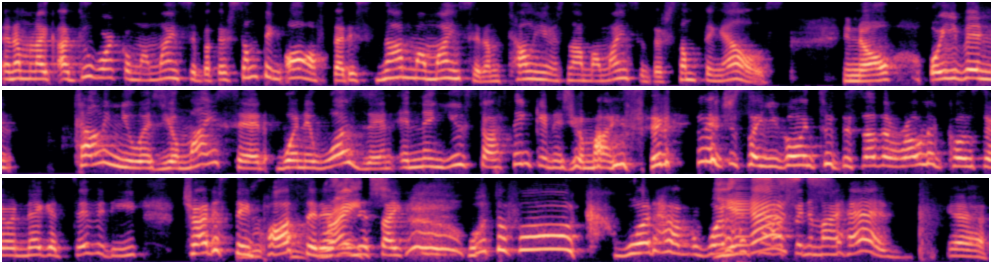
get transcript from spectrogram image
And I'm like, I do work on my mindset, but there's something off that is not my mindset. I'm telling you, it's not my mindset. There's something else, you know, or even telling you as your mindset when it wasn't and then you start thinking as your mindset it's just like you go into this other roller coaster of negativity try to stay positive right. and it's like what the fuck what have what yes. has happened in my head yeah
